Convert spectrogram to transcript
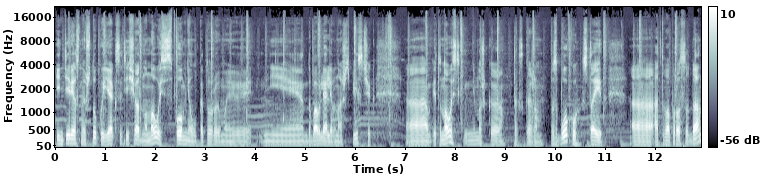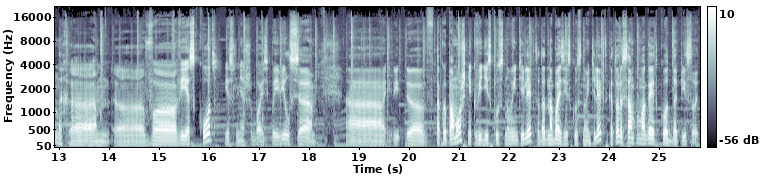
интересную штуку. Я, кстати, еще одну новость вспомнил, которую мы не добавляли в наш списочек. Эта новость немножко, так скажем, сбоку стоит от вопроса данных. А, в VS Code, если не ошибаюсь, появился э, такой помощник в виде искусственного интеллекта, да, на базе искусственного интеллекта, который сам помогает код дописывать.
